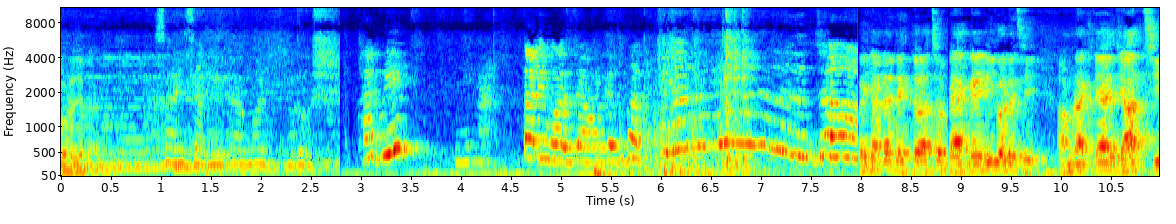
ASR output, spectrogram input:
করেছে দেখো। সরি সরি এটা আমার দোষ। থাকবি তাহলে বলতে আমার কাছে ওইখানটা দেখতে পাচ্ছ ব্যাগ রেডি করেছি। আমরা একটা যাচ্ছি।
